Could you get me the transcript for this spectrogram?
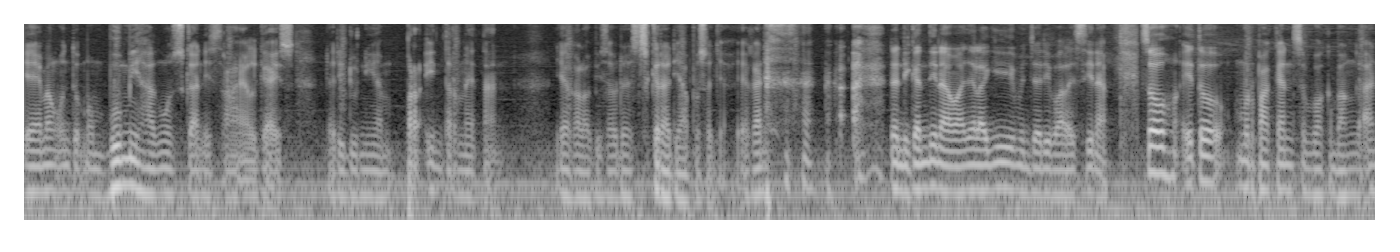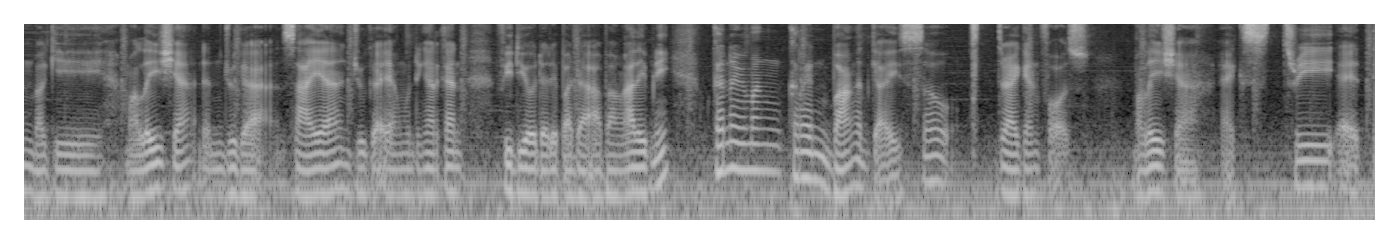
Ya emang untuk membumi hanguskan Israel guys dari dunia perinternetan. Ya kalau bisa udah segera dihapus saja ya kan. Dan diganti namanya lagi menjadi Palestina. So itu merupakan sebuah kebanggaan bagi Malaysia dan juga saya juga yang mendengarkan video daripada Abang Alip nih karena memang keren banget guys. So Dragon Force Malaysia X3 eh, T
